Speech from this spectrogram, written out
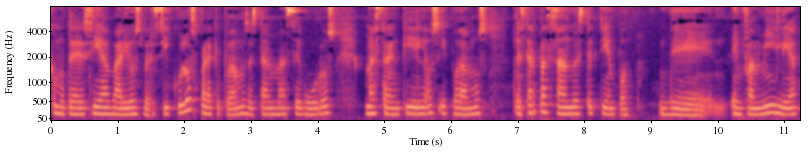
como te decía, varios versículos para que podamos estar más seguros, más tranquilos y podamos estar pasando este tiempo de en familia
